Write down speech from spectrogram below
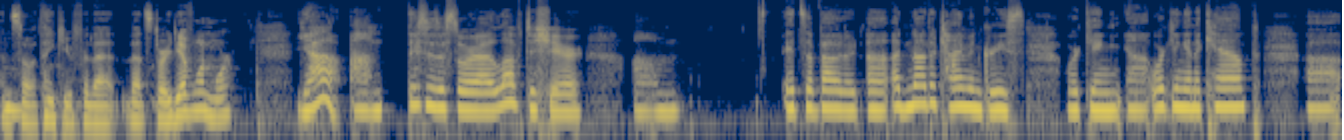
And mm. so thank you for that that story. Do you have one more? Yeah um, this is a story I love to share. Um, it's about a, uh, another time in Greece, working uh, working in a camp uh,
